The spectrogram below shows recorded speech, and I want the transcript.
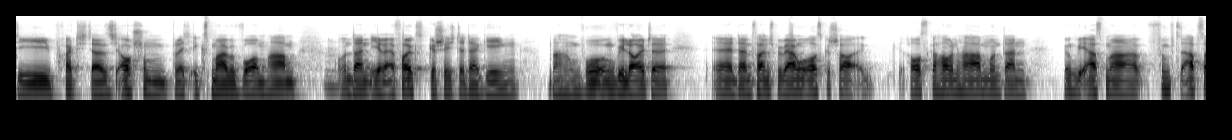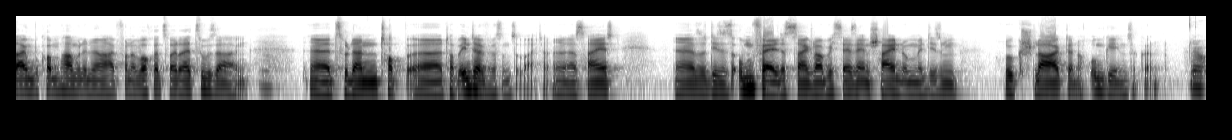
die praktisch da sich auch schon vielleicht x-mal beworben haben mhm. und dann ihre Erfolgsgeschichte dagegen machen, wo irgendwie Leute äh, dann 20 Bewerbungen rausgehauen haben und dann irgendwie erstmal 15 Absagen bekommen haben und innerhalb von einer Woche zwei, drei Zusagen ja. äh, zu dann Top, äh, Top-Interviews und so weiter. Ne? Das heißt, also dieses Umfeld ist da, glaube ich, sehr, sehr entscheidend, um mit diesem Rückschlag dann auch umgehen zu können. Ja,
